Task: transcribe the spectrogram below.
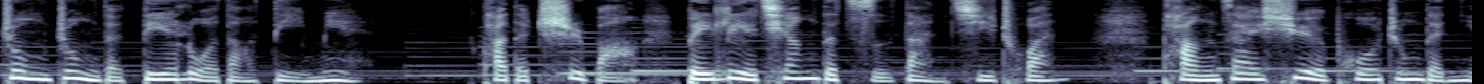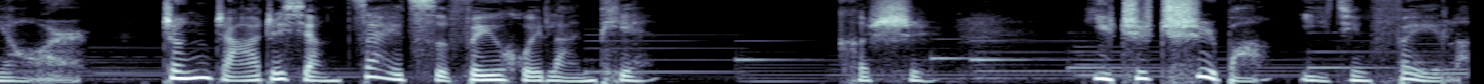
重重地跌落到地面，它的翅膀被猎枪的子弹击穿。躺在血泊中的鸟儿挣扎着想再次飞回蓝天，可是，一只翅膀已经废了。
